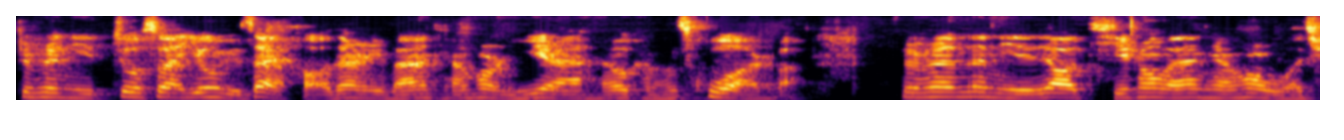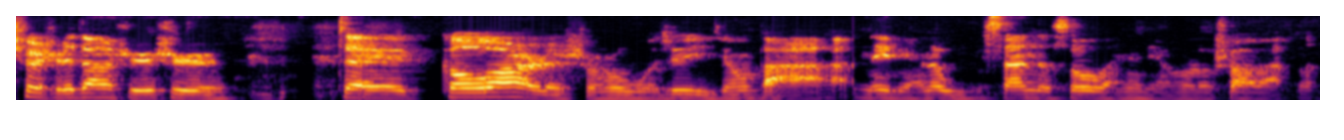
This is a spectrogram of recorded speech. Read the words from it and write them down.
就是你就算英语再好，但是你完形填空，你依然很有可能错，是吧？就是说，那你要提升完形填空，我确实当时是在高二的时候，我就已经把那年的五三的所有完形填空都刷完了。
